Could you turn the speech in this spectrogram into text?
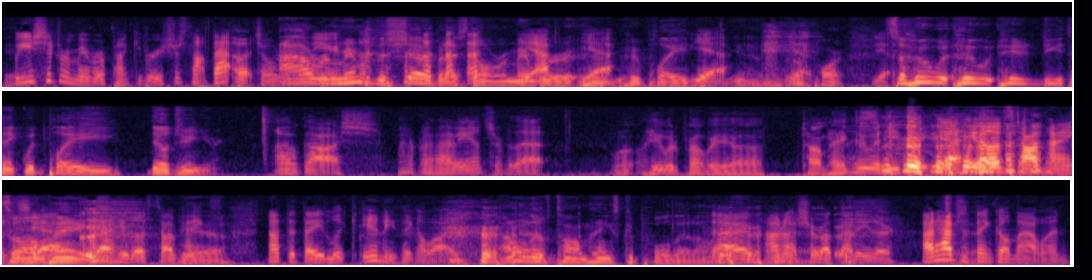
Yeah. well, you should remember Punky Brewster's not that much older I than you. remember the show, but I just don't remember who, yeah. who played. Yeah. You know, Yeah. her part. Yeah. So who who who do you think would play Dale Jr.? Oh gosh, I don't know if I have an answer for that. Well, he would probably uh, Tom Hanks. Who would he be? yeah, he loves Tom Hanks. Tom yeah, Hanks. yeah, he loves Tom Yeah. Hanks. Not that they look anything alike. I don't know if Tom Hanks could pull that off. No, I'm not sure about that either. I'd have to think on that one.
